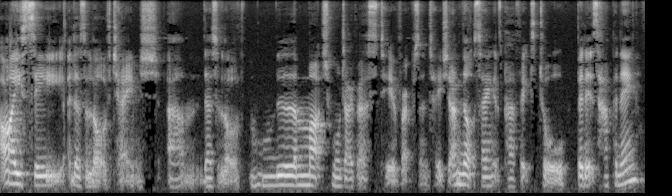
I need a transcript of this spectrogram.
I see there's a lot of change. Um, there's a lot of much more diversity of representation. I'm not saying it's perfect at all, but it's happening.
